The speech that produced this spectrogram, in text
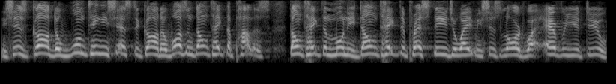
he says, God, the one thing he says to God, it wasn't, don't take the palace, don't take the money, don't take the prestige away from me. He says, Lord, whatever you do,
